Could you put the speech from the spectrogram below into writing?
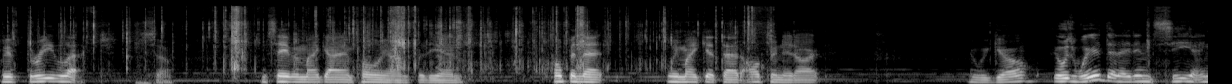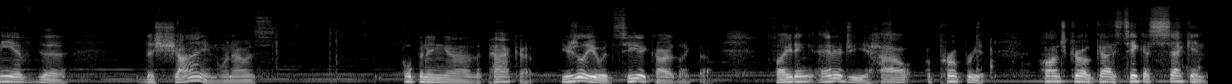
We have three left, so I'm saving my guy Empoleon for the end, hoping that we might get that alternate art. Here we go. It was weird that I didn't see any of the the shine when I was opening uh, the pack up. Usually you would see a card like that. Fighting Energy, how appropriate. Haunch Honchkrow, guys, take a second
